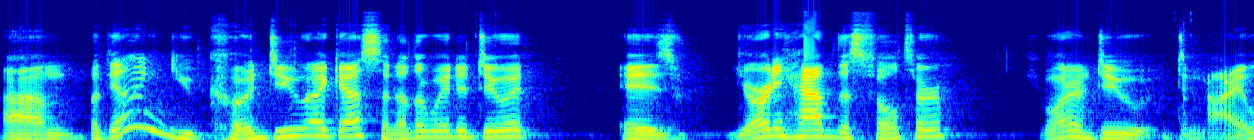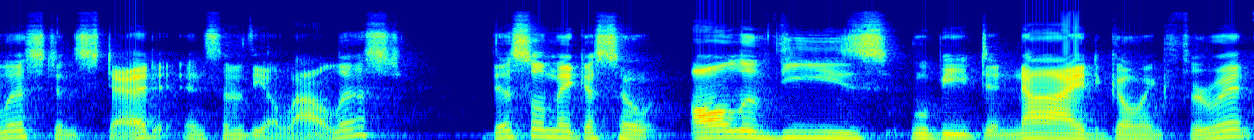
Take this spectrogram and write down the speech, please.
Um, but the other thing you could do, I guess, another way to do it is you already have this filter. You want to do deny list instead, instead of the allow list, this will make it so all of these will be denied going through it.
